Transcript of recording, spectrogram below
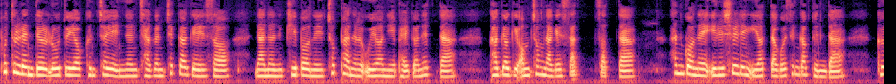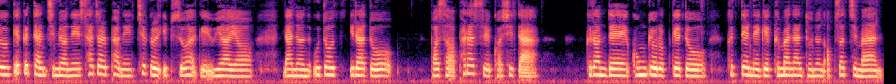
포틀랜드 로드역 근처에 있는 작은 책가게에서 나는 기본의 초판을 우연히 발견했다. 가격이 엄청나게 쌌었다. 한 권에 1실링이었다고 생각된다. 그 깨끗한 지면의 사절판의 책을 입수하기 위하여 나는 우옷이라도 벗어 팔았을 것이다. 그런데 공교롭게도 그때 내게 그만한 돈은 없었지만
